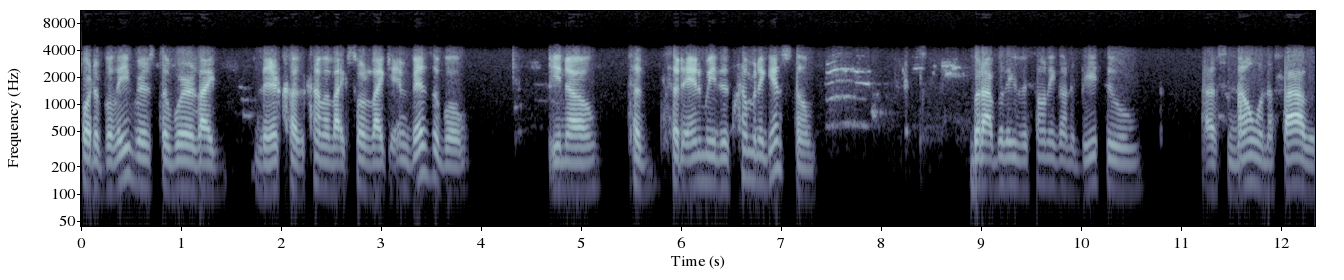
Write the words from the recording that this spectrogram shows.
for the believers to where like they're kind of like sort of like invisible, you know, to to the enemy that's coming against them. But I believe it's only going to be through us knowing the Father,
